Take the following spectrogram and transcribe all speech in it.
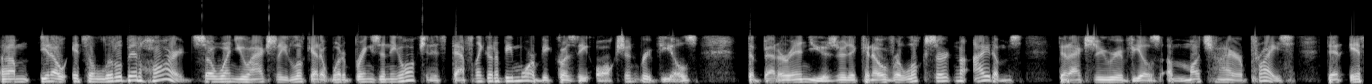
um, you know it's a little bit hard. So when you actually look at it, what it brings in the auction, it's definitely going to be more because the auction reveals the better end user that can overlook certain items that actually reveals a much higher price than if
